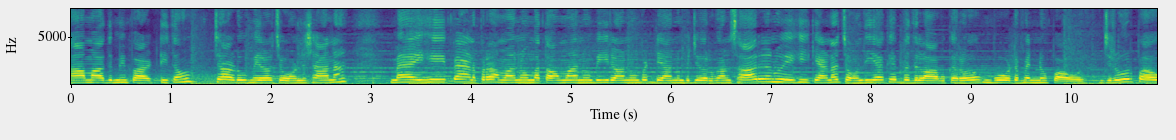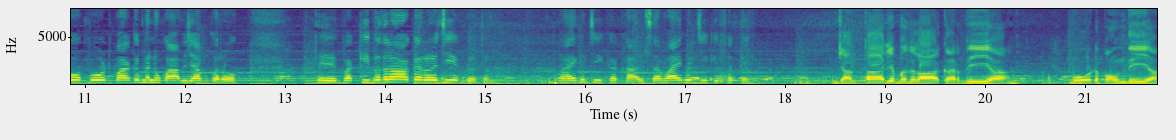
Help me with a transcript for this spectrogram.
ਆਮ ਆਦਮੀ ਪਾਰਟੀ ਤੋਂ। ਝਾੜੂ ਮੇਰਾ ਚੋਣ ਨਿਸ਼ਾਨ ਆ। ਮੈਂ ਇਹੀ ਭੈਣ ਭਰਾਵਾਂ ਨੂੰ, ਮਾਤਾਵਾਂ ਨੂੰ, ਵੀਰਾਂ ਨੂੰ, ਵੱਡਿਆਂ ਨੂੰ, ਬਜ਼ੁਰਗਾਂ ਨੂੰ, ਸਾਰਿਆਂ ਨੂੰ ਇਹੀ ਕਹਿਣਾ ਚਾਹੁੰਦੀ ਆ ਕਿ ਬਦਲਾਵ ਕਰੋ, ਵੋਟ ਮੈਨੂੰ ਪਾਓ। ਜ਼ਰੂਰ ਪਾਓ, ਵੋਟ ਪਾ ਕੇ ਮੈਨੂੰ ਕਾਮਯਾਬ ਕਰੋ। ਤੇ ਬਾਕੀ ਬਦਲਾਅ ਕਰੋ ਜੀ ਅੱਗੇ ਤੋਂ। ਵਾਹਿਗੁਰੂ ਜੀ ਕਾ ਖਾਲਸਾ ਵਾਹਿਗੁਰੂ ਜੀ ਕੀ ਫਤਿਹ। ਜਨਤਾ ਜੇ ਬਦਲਾਅ ਕਰਦੀ ਆ ਵੋਟ ਪਾਉਂਦੀ ਆ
